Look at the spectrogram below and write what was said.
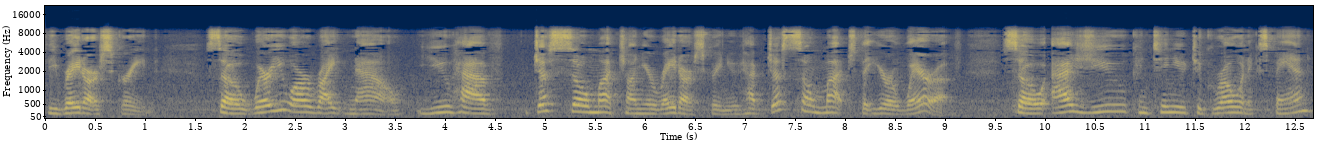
the radar screen. So where you are right now, you have just so much on your radar screen. You have just so much that you're aware of. So as you continue to grow and expand,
